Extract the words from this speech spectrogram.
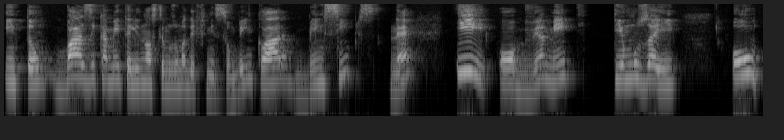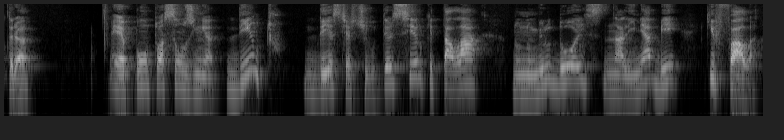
Então, basicamente ali nós temos uma definição bem clara, bem simples, né? E, obviamente, temos aí outra é, pontuaçãozinha dentro deste artigo 3 que está lá no número 2, na linha B, que fala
